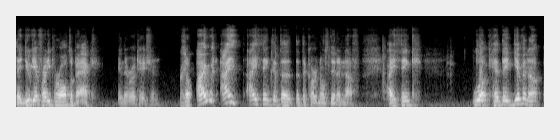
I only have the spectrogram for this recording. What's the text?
they do get Freddy Peralta back in their rotation. Right. So I would I I think that the that the Cardinals did enough. I think Look, had they given up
